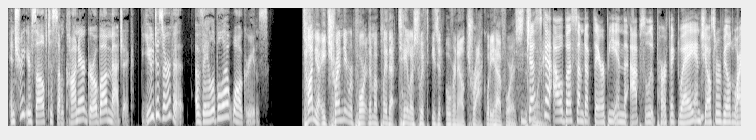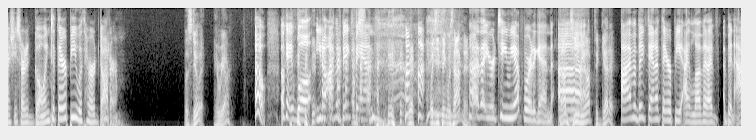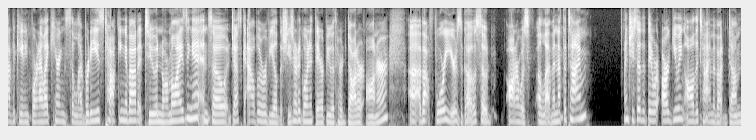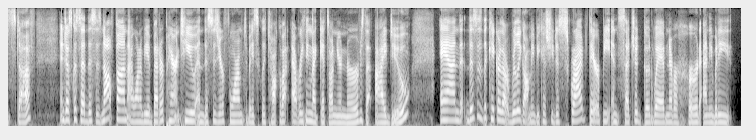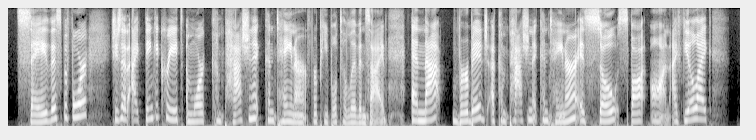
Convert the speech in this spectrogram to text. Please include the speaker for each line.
Speaker 1: and treat yourself to some Conair Girl Bomb magic. You deserve it. Available at Walgreens.
Speaker 2: Tanya, a trending report. Then I'm going to play that Taylor Swift Is It Over Now track. What do you have for us? This
Speaker 3: Jessica
Speaker 2: morning?
Speaker 3: Alba summed up therapy in the absolute perfect way, and she also revealed why she started going to therapy with her daughter.
Speaker 2: Let's do it. Here we are.
Speaker 3: Oh, okay. Well, you know, I'm a big fan.
Speaker 2: what do you think was happening?
Speaker 3: I thought you were teeing me up for it again.
Speaker 2: I'm
Speaker 3: Uh,
Speaker 2: teeing you up to get it.
Speaker 3: I'm a big fan of therapy. I love it. I've, I've been advocating for it. And I like hearing celebrities talking about it too and normalizing it. And so Jessica Alba revealed that she started going to therapy with her daughter Honor uh, about four years ago. So Honor was 11 at the time. And she said that they were arguing all the time about dumb stuff. And Jessica said, This is not fun. I want to be a better parent to you. And this is your forum to basically talk about everything that gets on your nerves that I do. And this is the kicker that really got me because she described therapy in such a good way. I've never heard anybody say this before. She said, I think it creates a more compassionate container for people to live inside. And that verbiage, a compassionate container, is so spot on. I feel like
